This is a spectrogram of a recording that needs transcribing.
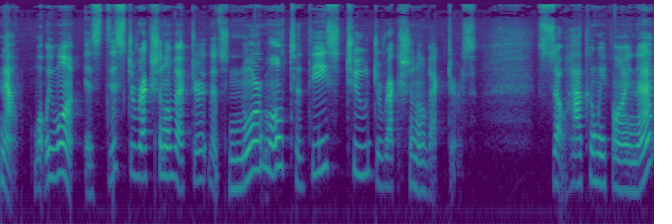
Now, what we want is this directional vector that's normal to these two directional vectors. So how can we find that?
